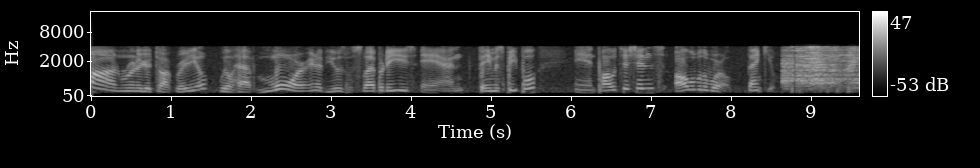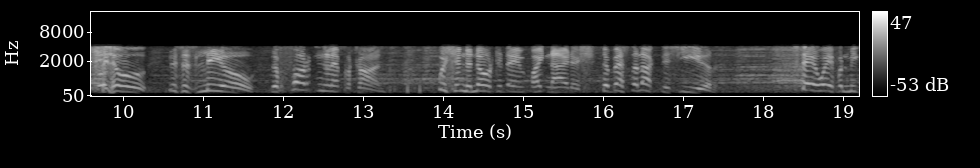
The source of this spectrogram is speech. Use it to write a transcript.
on Renegade Talk Radio. We'll have more interviews with celebrities and famous people and politicians all over the world. Thank you. Hello, this is Leo, the Fortin Leprechaun. Wishing the Notre Dame Fighting Irish the best of luck this year. Stay away from me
